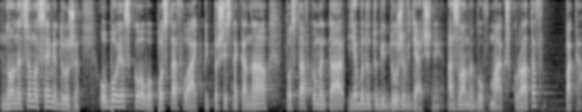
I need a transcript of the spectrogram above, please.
Ну а на цьому все, мій друже. Обов'язково постав лайк, підпишись на канал, постав коментар. Я буду тобі дуже вдячний. А з вами був Макс Куратов. Пока.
